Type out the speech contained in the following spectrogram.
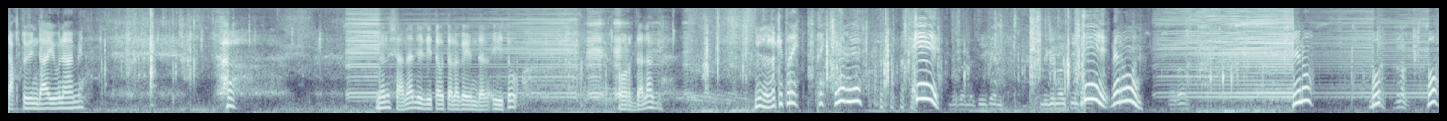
Sakto yung dayo namin. Huh. Ano sana lilitaw talaga yung dal ito. Or dalag. Yun, lalaki pre. Pre, yun, yun. Ki, Hindi ka na chicken. Hindi meron. Dalag. Yan o. Oh, Dalag. oh,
